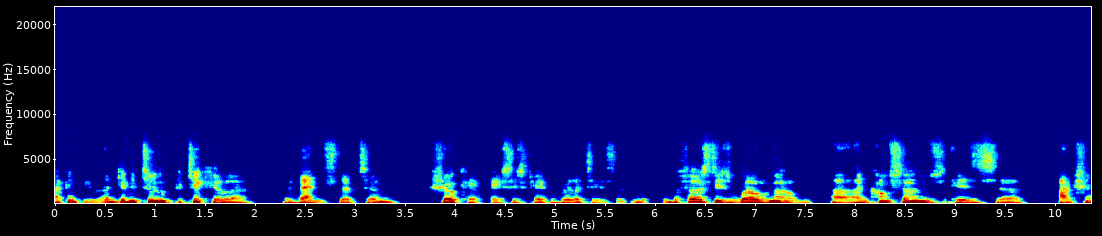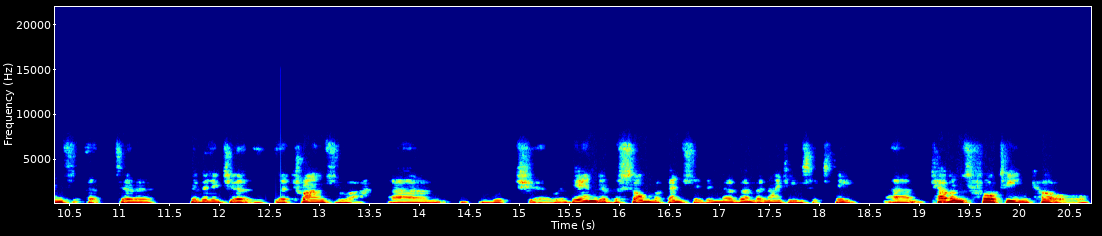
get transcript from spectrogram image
I think, let me give you two particular events that um, showcase his capabilities. The first is well known uh, and concerns his uh, actions at uh, the village of Le Transloy, um, which uh, at the end of the Somme offensive in November 1916. Um, Cavan's 14 Corps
